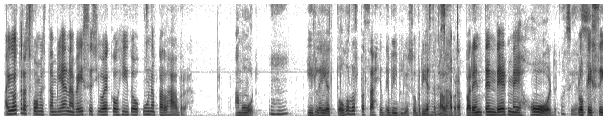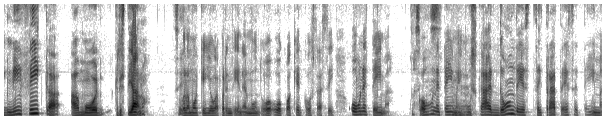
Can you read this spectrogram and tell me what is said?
Hay otras formas también. A veces yo he cogido una palabra, amor, y leer todos los pasajes de Biblia sobre esta palabra para entender mejor lo que significa amor cristiano, Sí. o el amor que yo aprendí en el mundo, o, o cualquier cosa así, o un tema. Coge un tema y buscar dónde es- se trata ese tema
